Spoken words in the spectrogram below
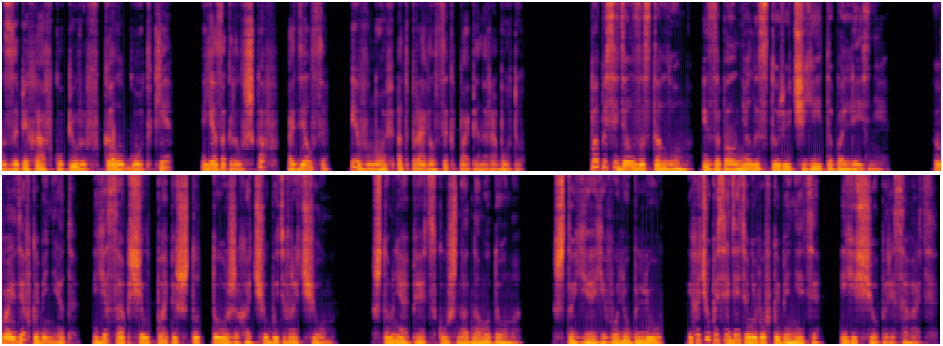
Запихав купюры в колготки, я закрыл шкаф, оделся и вновь отправился к папе на работу. Папа сидел за столом и заполнял историю чьей-то болезни. Войдя в кабинет, я сообщил папе, что тоже хочу быть врачом, что мне опять скучно одному дома, что я его люблю и хочу посидеть у него в кабинете и еще порисовать.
